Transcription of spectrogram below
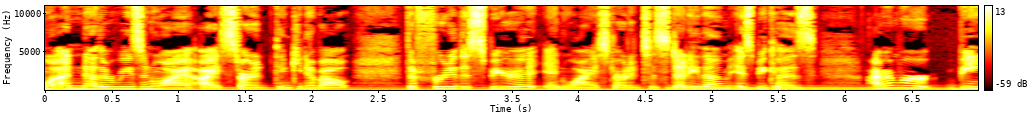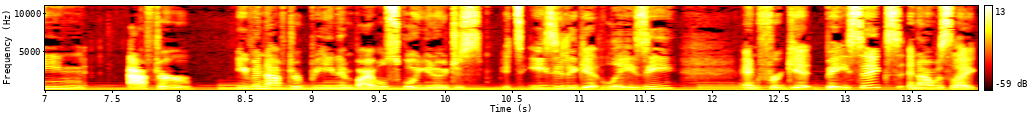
another reason why I started thinking about the fruit of the spirit and why I started to study them is because I remember being after even after being in Bible school, you know, just it's easy to get lazy and forget basics. And I was like,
